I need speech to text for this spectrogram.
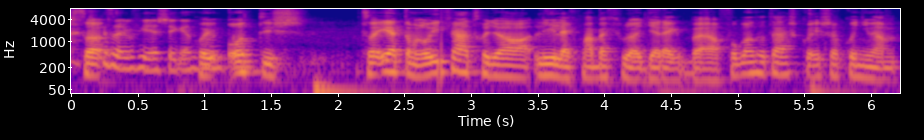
Szóval, Ez hülyeséget hogy mondtam. ott is Szóval értem a logikát, hogy a lélek már bekerül a gyerekbe a fogantatáskor, és akkor nyilván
